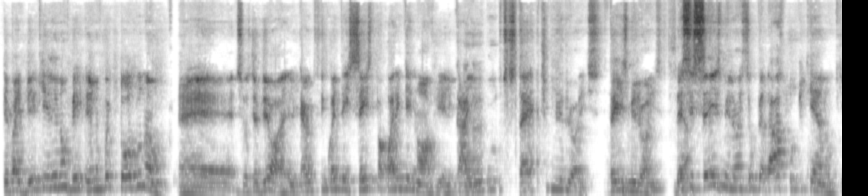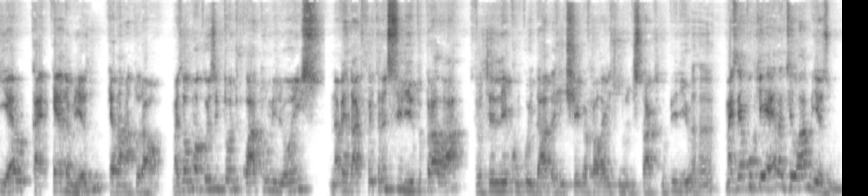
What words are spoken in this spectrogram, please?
você vai ver que ele não veio, ele não foi todo, não. É, se você ver, ó, ele caiu de 56 para 49, ele caiu uhum. 7 milhões, 3 milhões. Desses 6 milhões tem um pedaço pequeno, que era queda mesmo, queda natural, mas alguma coisa em torno de 4 milhões, na verdade, foi transferido para lá se você ler com cuidado, a gente chega a falar isso no destaque do período, uhum. mas é porque era de lá mesmo.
